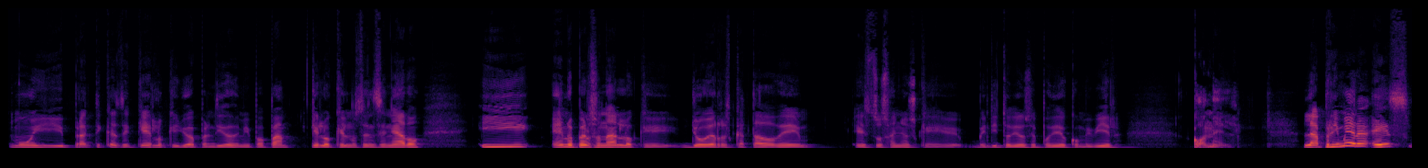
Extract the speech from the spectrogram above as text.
muy prácticas de qué es lo que yo he aprendido de mi papá, qué es lo que él nos ha enseñado y en lo personal lo que yo he rescatado de estos años que, bendito Dios, he podido convivir con él. La primera es,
